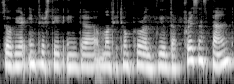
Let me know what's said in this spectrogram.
so we are interested in the multi-temporal build-up presence band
